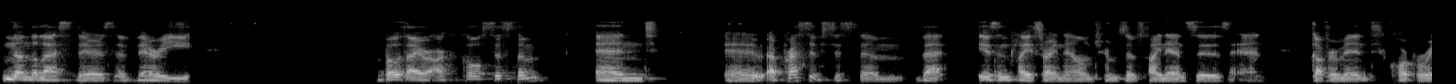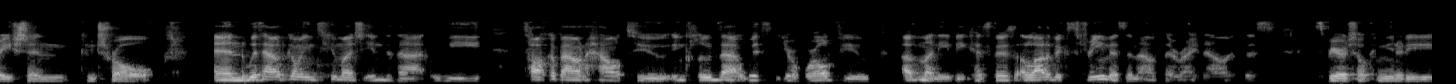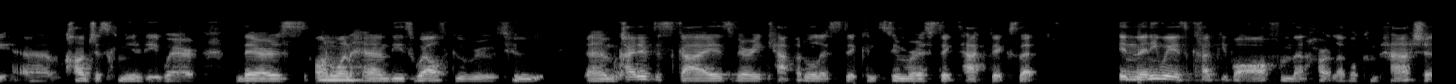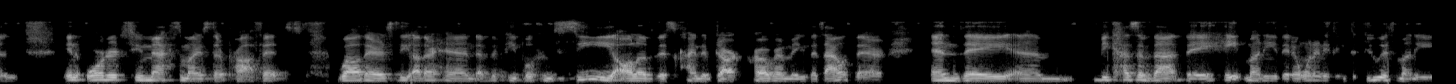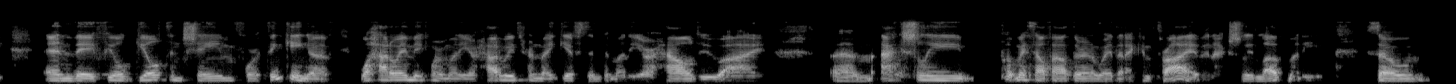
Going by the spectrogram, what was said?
nonetheless, there's a very both hierarchical system and uh, oppressive system that is in place right now in terms of finances and government corporation control. And without going too much into that, we talk about how to include that with your worldview of money because there's a lot of extremism out there right now in this spiritual community, um, conscious community, where there's on one hand these wealth gurus who um, kind of disguise very capitalistic, consumeristic tactics that in many ways cut people off from that heart level compassion in order to maximize their profits while there's the other hand of the people who see all of this kind of dark programming that's out there and they um, because of that they hate money they don't want anything to do with money and they feel guilt and shame for thinking of well how do i make more money or how do i turn my gifts into money or how do i um, actually put myself out there in a way that i can thrive and actually love money? So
